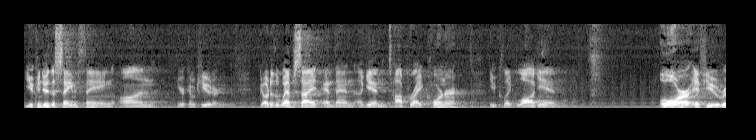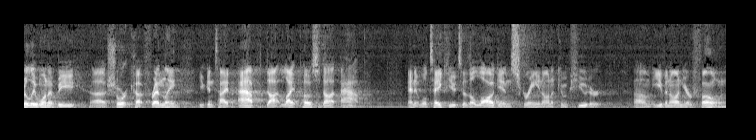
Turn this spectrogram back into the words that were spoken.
You can do the same thing on your computer. Go to the website, and then again, top right corner, you click log in. Or if you really want to be uh, shortcut friendly, you can type app.lightpost.app, and it will take you to the login screen on a computer um, even on your phone,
